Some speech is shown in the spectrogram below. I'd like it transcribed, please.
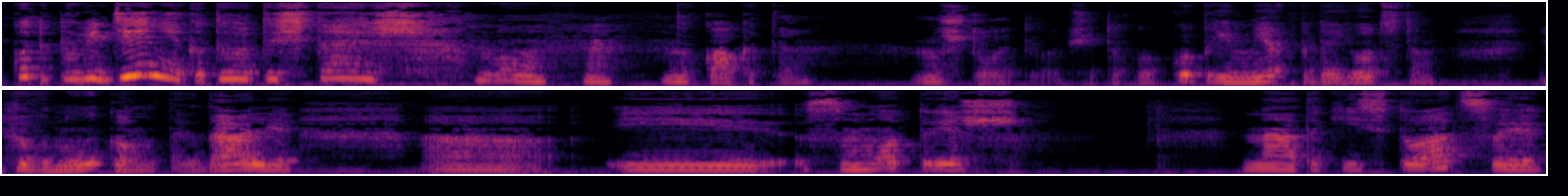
какое-то поведение, которое ты считаешь, ну, хм, ну как это, ну что это вообще такое, какой пример подается там внукам и так далее, а, и смотришь на такие ситуации,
